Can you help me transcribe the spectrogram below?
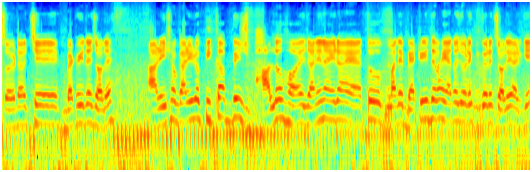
সো এটা হচ্ছে ব্যাটারিতে চলে। আর এইসব গাড়িরও পিক আপ বেশ ভালো হয়, জানি না এরা এত মানে ব্যাটারিতে ভাই এত জোরে কী করে চলে আর কি।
